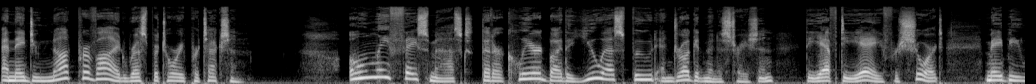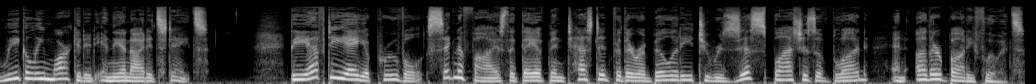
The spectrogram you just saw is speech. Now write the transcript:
and they do not provide respiratory protection. Only face masks that are cleared by the U.S. Food and Drug Administration, the FDA for short, may be legally marketed in the United States. The FDA approval signifies that they have been tested for their ability to resist splashes of blood and other body fluids.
